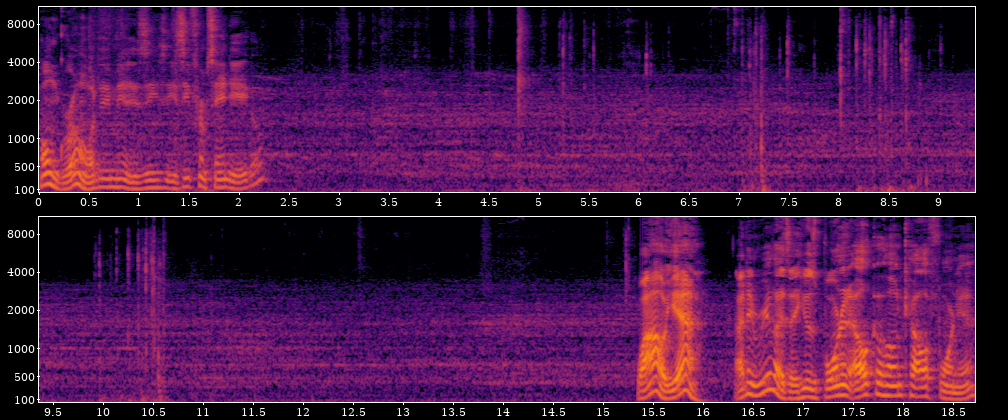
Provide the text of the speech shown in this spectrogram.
Homegrown? What do you mean? Is he is he from San Diego? Wow, yeah. I didn't realize that. He was born in El Cajon, California.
